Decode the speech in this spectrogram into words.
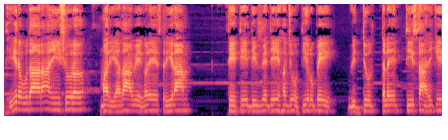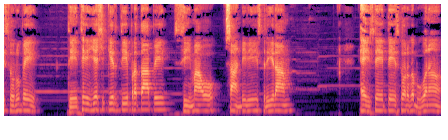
धीर उदार आणि शूर मर्यादा वेगळे श्रीराम. तेथे दिव्य देह ज्योती रूपे विद्युत तले ती सारिकी स्वरूपे. तेथे यश कीर्ती प्रतापे सीमा ओ सांडिली श्रीराम. ऐसे ते स्वर्ग भुवन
